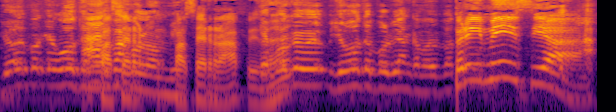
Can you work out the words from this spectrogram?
Yo después que vote Para me voy ser, para Colombia. para ser rápido. Después ¿eh? que yo vote por Bianca me voy para Primicia.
